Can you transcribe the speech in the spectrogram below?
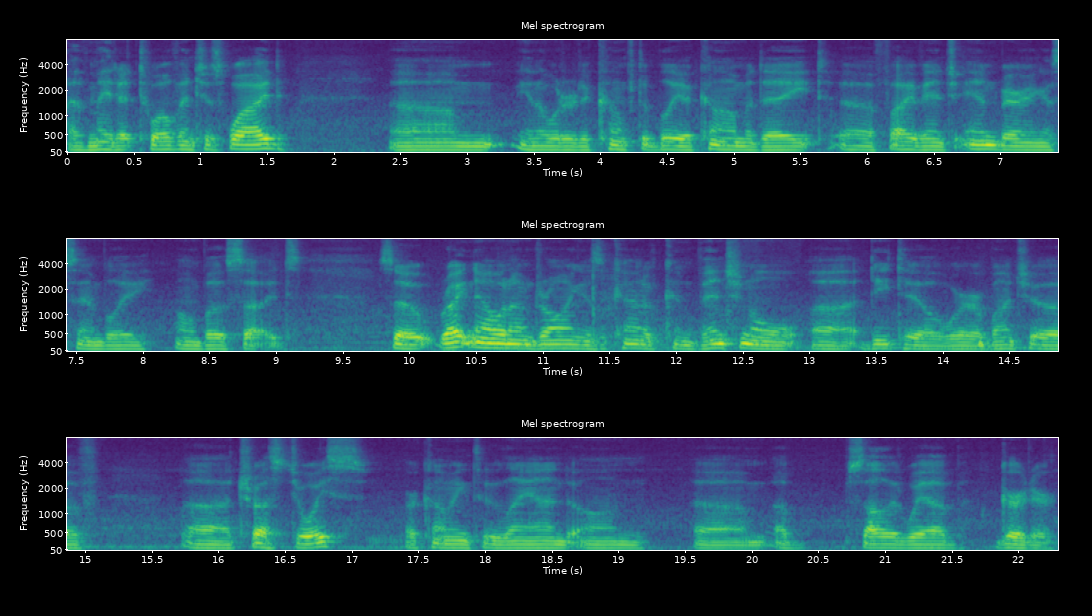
I've made it 12 inches wide um, in order to comfortably accommodate a 5 inch end bearing assembly on both sides. So right now what I'm drawing is a kind of conventional uh, detail where a bunch of uh, truss joists are coming to land on um, a solid web girder.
